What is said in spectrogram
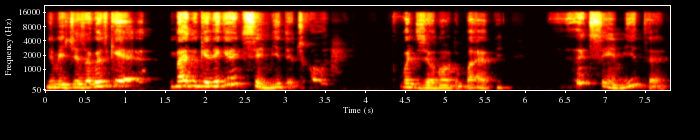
de mestiça, coisa que é mais do que nem que é antissemita. Eu disse, como, vou dizer o nome do bairro Antissemita?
